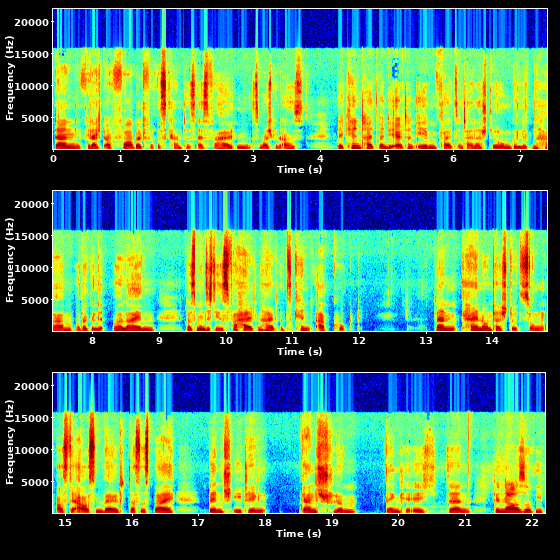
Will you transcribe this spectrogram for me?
Dann vielleicht auch Vorbild für riskantes Essverhalten, zum Beispiel aus der Kindheit, wenn die Eltern ebenfalls unter einer Störung gelitten haben oder, oder leiden, dass man sich dieses Verhalten halt als Kind abguckt. Dann keine Unterstützung aus der Außenwelt. Das ist bei Binge-Eating ganz schlimm, denke ich. Denn genauso wie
